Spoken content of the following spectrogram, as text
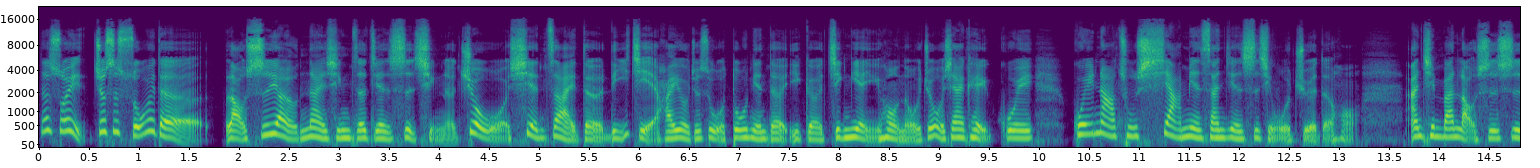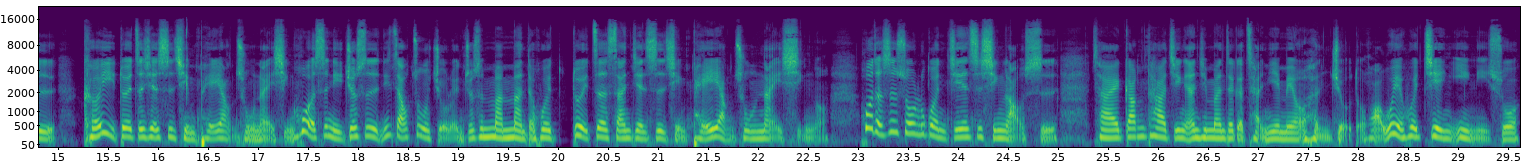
那所以就是所谓的老师要有耐心这件事情呢，就我现在的理解，还有就是我多年的一个经验以后呢，我觉得我现在可以归归纳出下面三件事情，我觉得哈。安亲班老师是可以对这些事情培养出耐心，或者是你就是你只要做久了，你就是慢慢的会对这三件事情培养出耐心哦。或者是说，如果你今天是新老师，才刚踏进安亲班这个产业没有很久的话，我也会建议你说，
